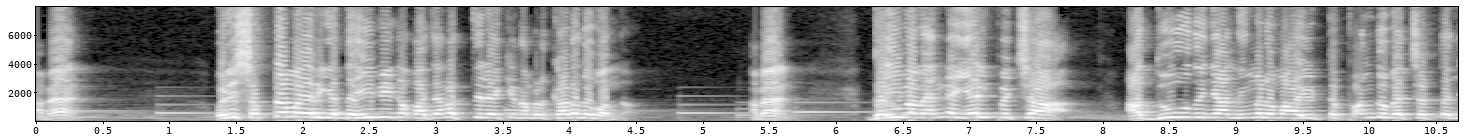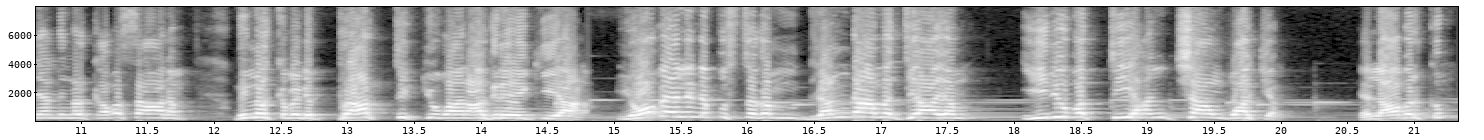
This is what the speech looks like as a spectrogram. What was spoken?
അമേ ഒരു ശബ്ദമേറിയ ദൈവിക വചനത്തിലേക്ക് നമ്മൾ കടന്നു വന്ന്. അമേൻ ദൈവം എന്നെ ഏൽപ്പിച്ച ആ ദൂത് ഞാൻ നിങ്ങളുമായിട്ട് പങ്കുവെച്ചിട്ട് ഞാൻ നിങ്ങൾക്ക് അവസാനം നിങ്ങൾക്ക് വേണ്ടി പ്രാർത്ഥിക്കുവാൻ ആഗ്രഹിക്കുകയാണ്. യോവേലിന്റെ പുസ്തകം രണ്ടാം അധ്യായം ഇരുപത്തി അഞ്ചാം വാക്യം. എല്ലാവർക്കും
